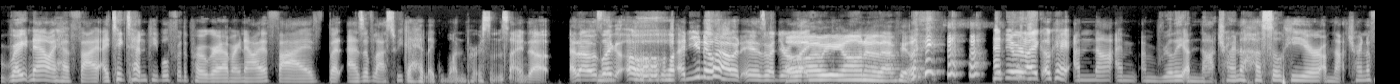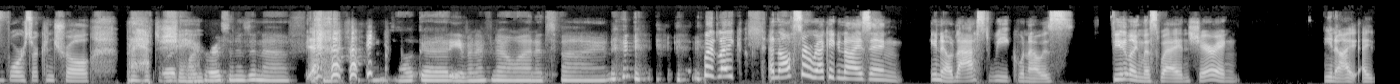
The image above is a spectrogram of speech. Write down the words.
right now I have five. I take 10 people for the program. Right now I have five, but as of last week, I had like one person signed up. And I was like, mm. oh, and you know how it is when you're oh, like, we all know that feeling. and you're like, okay, I'm not, I'm, I'm really, I'm not trying to hustle here. I'm not trying to force or control, but I have to like share. One person is enough. It's all good. Even if no one, it's fine. but like, and also recognizing, you know, last week when I was feeling this way and sharing, you know, I, I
